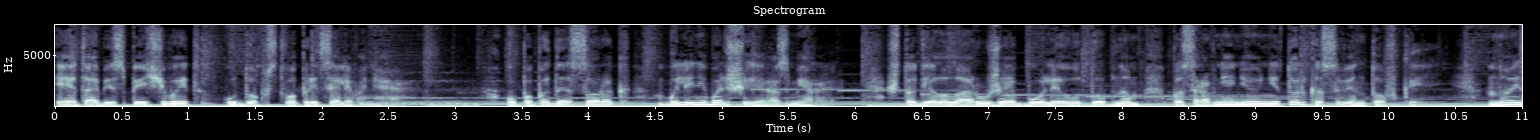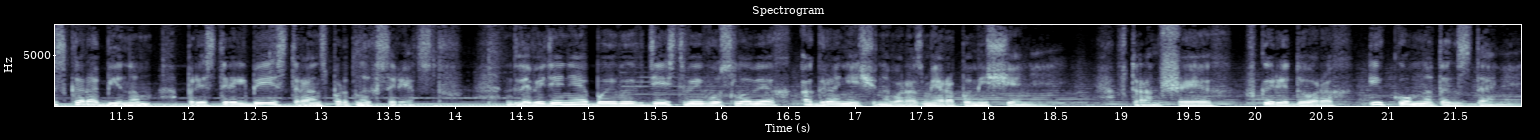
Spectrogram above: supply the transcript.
и это обеспечивает удобство прицеливания. У ППД-40 были небольшие размеры, что делало оружие более удобным по сравнению не только с винтовкой, но и с карабином при стрельбе из транспортных средств – для ведения боевых действий в условиях ограниченного размера помещений, в траншеях, в коридорах и комнатах зданий.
